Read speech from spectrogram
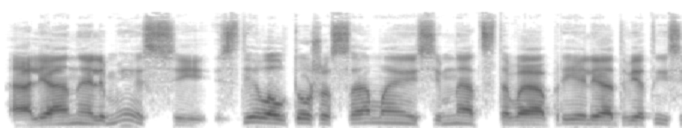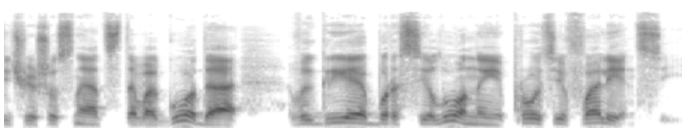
а Лионель Месси сделал то же самое 17 апреля 2016 года в игре Барселоны против Валенсии.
